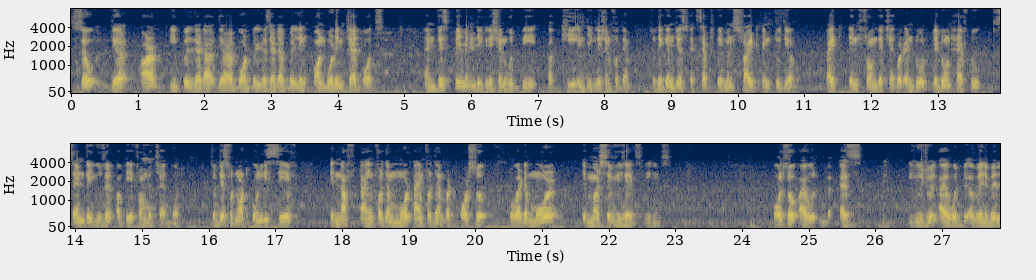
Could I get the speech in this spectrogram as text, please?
so there are people that are there are bot builders that are building onboarding chatbots. And this payment integration would be a key integration for them. So they can just accept payments right into their right in from their chatbot and don't, they don't have to send the user away from the chatbot. So this would not only save enough time for them more time for them but also provide a more immersive user experience. Also i would as usual i would be available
